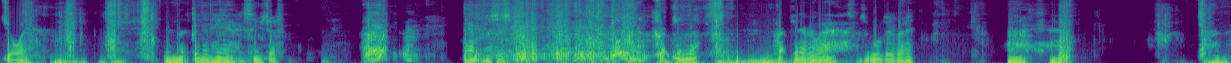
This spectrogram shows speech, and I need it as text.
Joy. Everything that's been in here it seems to have dampness has got in and crept in the crept in everywhere. I suppose it will do really. Uh, yeah. um,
